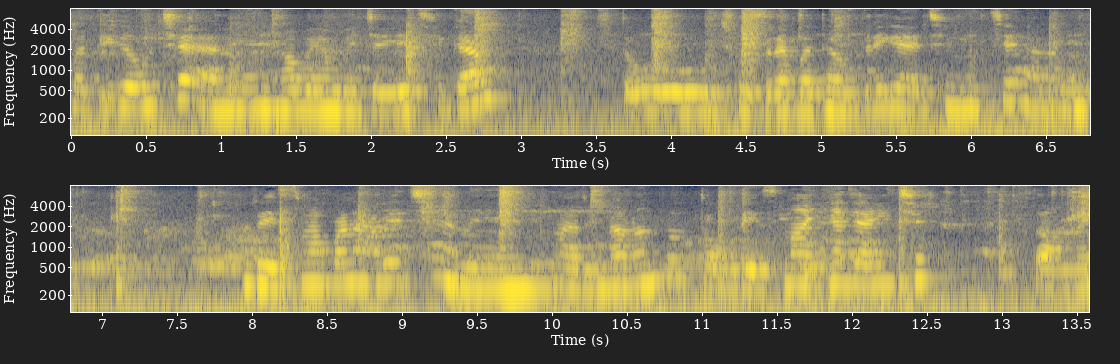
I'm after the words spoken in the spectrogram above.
પતી ગયું છે અને હવે અમે જઈએ છીએ ગામ. તો છોકરા બધા ઉતરી ગયા છે નીચે અને રેસમાં પણ આવે છે અને મારી નણંદો તો રેસમાં અહીંયા જાય છે. તો અમે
